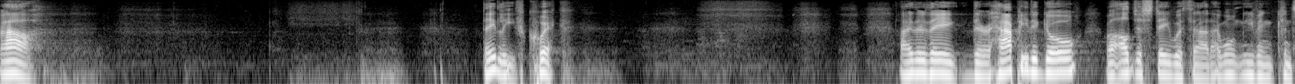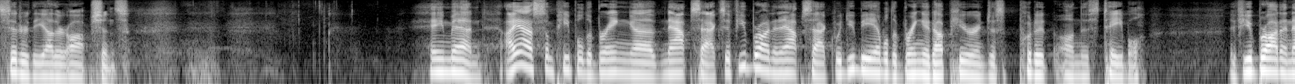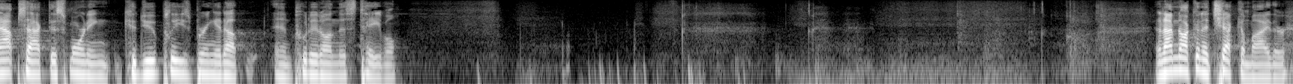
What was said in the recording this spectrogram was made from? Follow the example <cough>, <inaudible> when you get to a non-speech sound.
Wow. They leave quick. Either they, they're happy to go, well, I'll just stay with that. I won't even consider the other options. Amen. I asked some people to bring uh, knapsacks. If you brought a knapsack, would you be able to bring it up here and just put it on this table? If you brought a knapsack this morning, could you please bring it up and put it on this table? And I'm not going to check them either.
